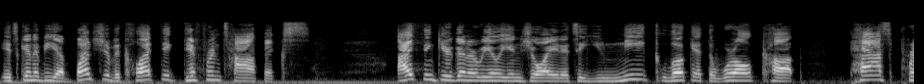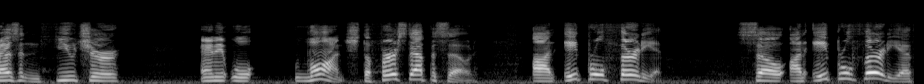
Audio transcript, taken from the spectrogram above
It's going to be a bunch of eclectic, different topics. I think you're going to really enjoy it. It's a unique look at the World Cup, past, present, and future. And it will launch the first episode on April 30th. So on April 30th,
